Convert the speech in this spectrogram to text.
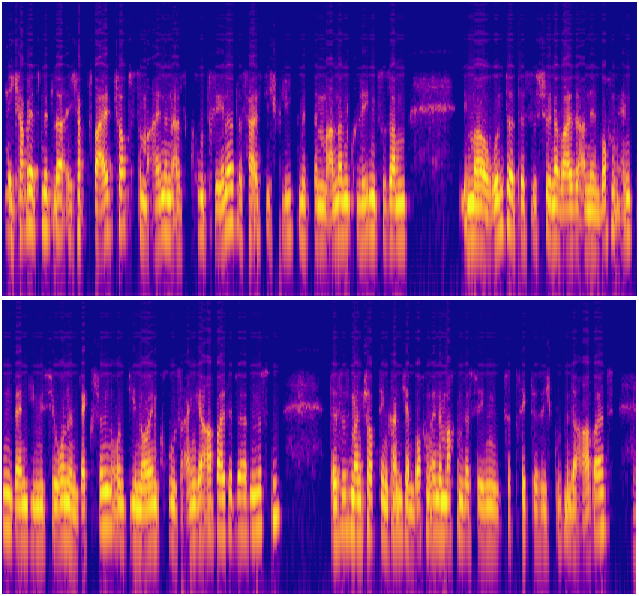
Ich habe jetzt mittler, ich habe zwei Jobs. Zum einen als Crew-Trainer, das heißt, ich fliege mit einem anderen Kollegen zusammen immer runter. Das ist schönerweise an den Wochenenden, wenn die Missionen wechseln und die neuen Crews eingearbeitet werden müssen. Das ist mein Job, den kann ich am Wochenende machen, deswegen verträgt er sich gut mit der Arbeit. Mhm.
